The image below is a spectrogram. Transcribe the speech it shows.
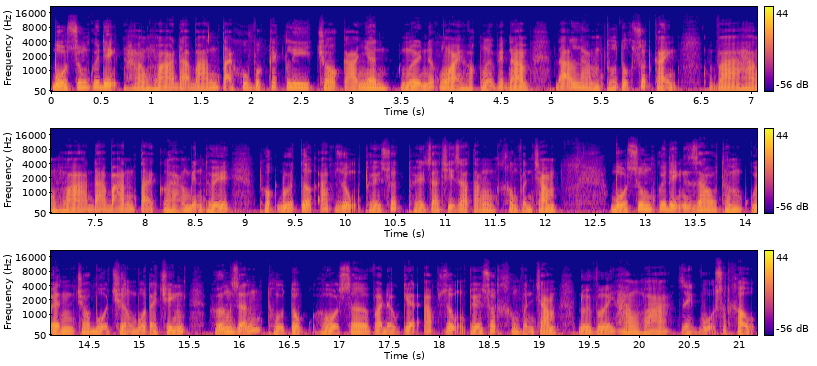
bổ sung quy định hàng hóa đã bán tại khu vực cách ly cho cá nhân, người nước ngoài hoặc người Việt Nam đã làm thủ tục xuất cảnh và hàng hóa đã bán tại cửa hàng miễn thuế thuộc đối tượng áp dụng thuế suất thuế giá trị gia tăng 0%. Bổ sung quy định giao thẩm quyền cho Bộ trưởng Bộ Tài chính hướng dẫn thủ tục, hồ sơ và điều kiện áp dụng thuế suất 0% đối với hàng hóa, dịch vụ xuất khẩu.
